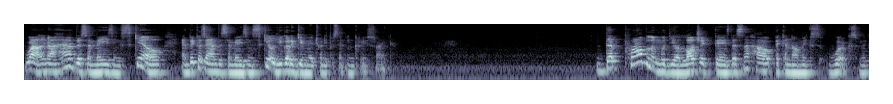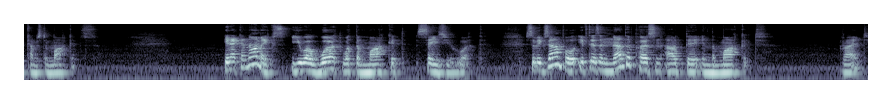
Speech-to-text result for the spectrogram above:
Well, you know, I have this amazing skill, and because I have this amazing skill, you got to give me a 20% increase, right? The problem with your logic there is that's not how economics works when it comes to markets. In economics, you are worth what the market says you're worth. So, for example, if there's another person out there in the market right?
